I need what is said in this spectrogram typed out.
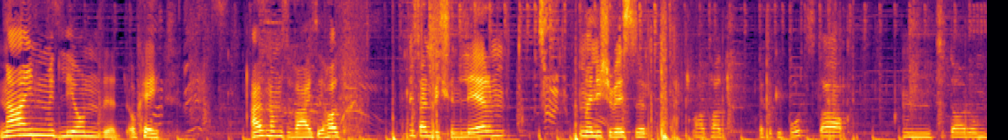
nein, mit Leon wird, okay. Ausnahmsweise halt, ist ein bisschen Lärm. Meine Schwester hat halt heute Geburtstag und darum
